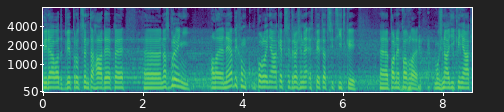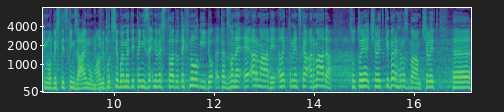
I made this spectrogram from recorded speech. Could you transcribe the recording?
vydávat 2% HDP eh, na zbrojení. Ale ne, abychom kupovali nějaké předražené F-35, Eh, pane Pavle, možná díky nějakým lobistickým zájmům, ale my potřebujeme ty peníze investovat do technologií, do takzvané e-armády, elektronická armáda. Co to je? Čelit kyberhrozbám, čelit eh,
